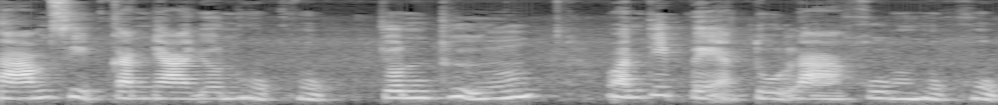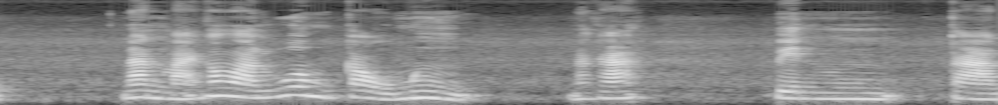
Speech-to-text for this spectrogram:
30กันยายน66จนถึง วันที่ 8 ตุลาคม 66 นั่นหมายความว่าร่วมเก่ามือนะคะ เป็นการ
